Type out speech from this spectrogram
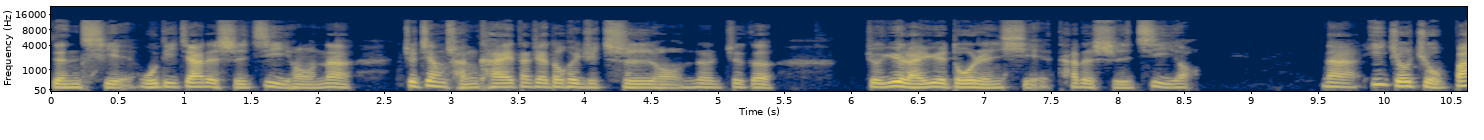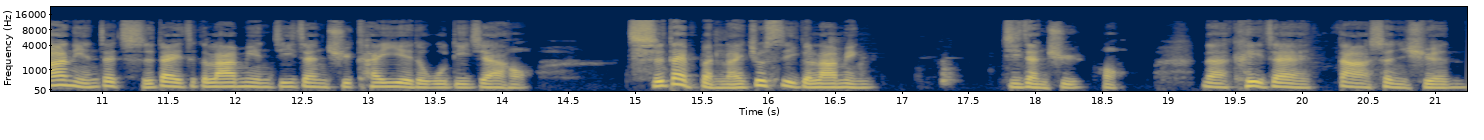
人写无敌家的食记，吼，那就这样传开，大家都会去吃，吼，那这个就越来越多人写他的食记，哦。那一九九八年在池袋这个拉面基站区开业的无敌家，哦，池袋本来就是一个拉面基站区，哦，那可以在大圣轩、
